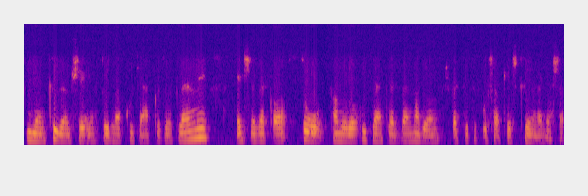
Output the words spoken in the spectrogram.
milyen különbségek tudnak kutyák között lenni, és ezek a szó tanuló kutyák ebben nagyon specifikusak és különlegesek.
